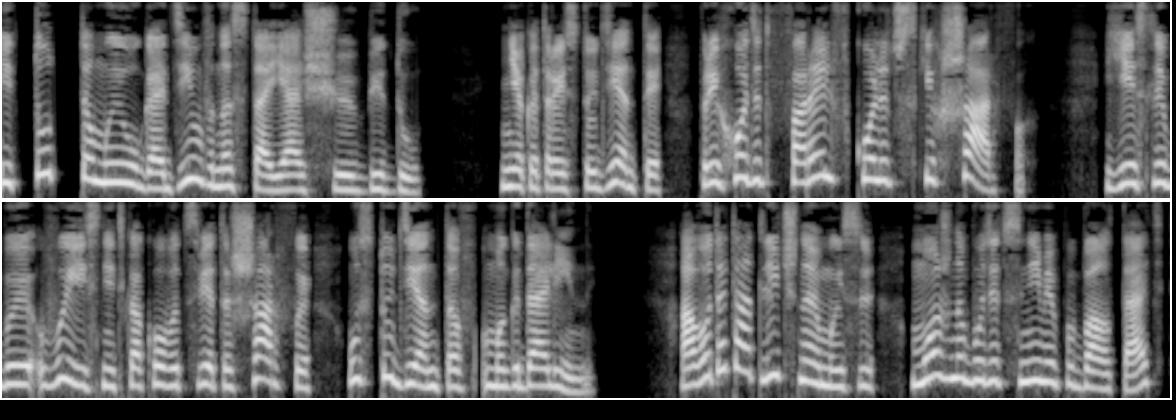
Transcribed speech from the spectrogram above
и тут-то мы угодим в настоящую беду. Некоторые студенты приходят в форель в колледжских шарфах. Если бы выяснить, какого цвета шарфы у студентов Магдалины. А вот это отличная мысль, можно будет с ними поболтать,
